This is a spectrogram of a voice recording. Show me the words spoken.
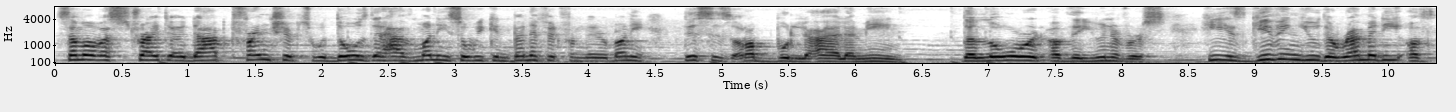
Some of us try to adapt friendships with those that have money so we can benefit from their money. This is Rabbul Alameen, the Lord of the universe. He is giving you the remedy of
